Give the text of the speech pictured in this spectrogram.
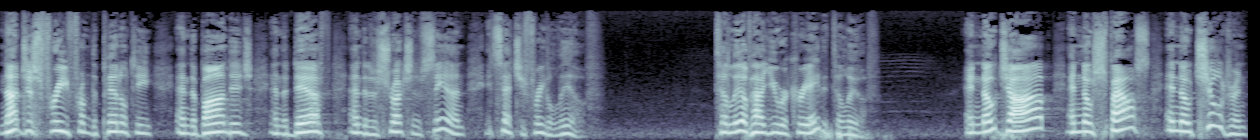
Not just free from the penalty and the bondage and the death and the destruction of sin, it sets you free to live to live how you were created to live. And no job, and no spouse, and no children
